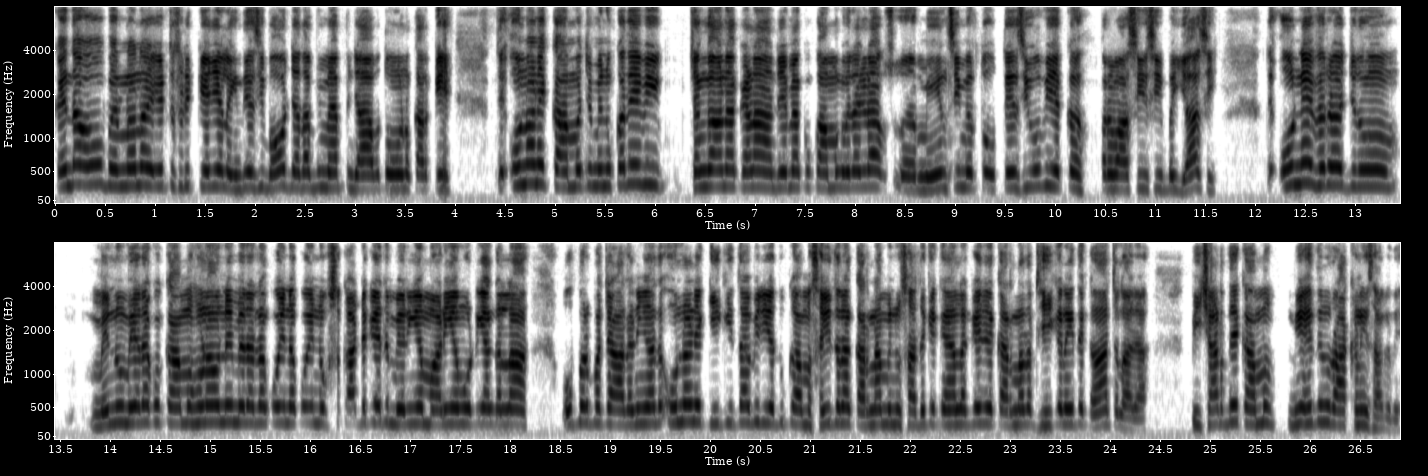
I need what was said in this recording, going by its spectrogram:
ਕਹਿੰਦਾ ਉਹ ਮੇਰੇ ਨਾਲ ਨਾ ਇੱਟ ਸੜਿੱਕੇ ਜੇ ਲੈਂਦੇ ਸੀ ਬਹੁਤ ਜ਼ਿਆਦਾ ਵੀ ਮੈਂ ਪੰਜਾਬ ਤੋਂ ਆਉਣ ਕਰਕੇ, ਤੇ ਉਹਨਾਂ ਨੇ ਕੰਮ 'ਚ ਮੈਨੂੰ ਕਦੇ ਵੀ ਚੰਗਾ ਨਾ ਕਹਿਣਾ, ਜੇ ਮੈਂ ਕੋਈ ਕੰਮ ਮੇਰਾ ਜਿਹੜਾ ਮੇਨ ਸੀ ਮੇਰੇ ਤੋਂ ਉੱਤੇ ਸੀ, ਉਹ ਵੀ ਇੱਕ ਪ੍ਰਵਾਸੀ ਸੀ ਭਈਆ ਸੀ। ਤੇ ਉਹਨੇ ਫਿਰ ਜਦੋਂ ਮੈਨੂੰ ਮੇਰਾ ਕੋਈ ਕੰਮ ਹੋਣਾ, ਉਹਨੇ ਮੇਰਾ ਨਾਲ ਕੋਈ ਨਾ ਕੋਈ ਨੁਕਸ ਕੱਢ ਕੇ ਤੇ ਮੇਰੀਆਂ ਮਾੜੀਆਂ ਮੋਟੀਆਂ ਗੱਲਾਂ ਉੱਪਰ ਪਹੁੰਚਾ ਦੇਣੀਆਂ ਤੇ ਉਹਨਾਂ ਨੇ ਕੀ ਕੀਤਾ ਵੀ ਜੇ ਤੂੰ ਕੰਮ ਸਹੀ ਤਰ੍ਹਾਂ ਕਰਨਾ ਮੈਨੂੰ ਸੱਦ ਕੇ ਕਹਿਣ ਲੱਗੇ, ਜੇ ਕਰਨਾ ਤਾਂ ਠੀਕ ਨਹੀਂ ਤੇ ਗਾਂਹ ਚਲਾ ਜਾ। ਵੀ ਛੱਡ ਦੇ ਕੰਮ, ਵੀ ਅਸੀਂ ਤੈਨੂੰ ਰੱਖ ਨਹੀਂ ਸਕਦੇ।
